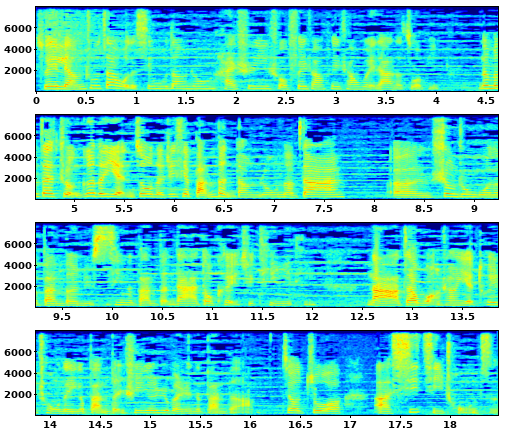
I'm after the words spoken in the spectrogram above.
所以，《梁祝》在我的心目当中还是一首非常非常伟大的作品。那么，在整个的演奏的这些版本当中呢，当然，呃，盛中国的版本、吕思清的版本，大家都可以去听一听。那在网上也推崇的一个版本是一个日本人的版本啊，叫做啊西极虫子，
